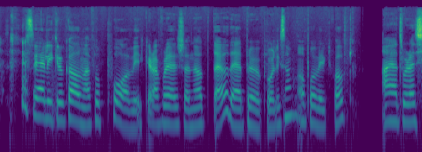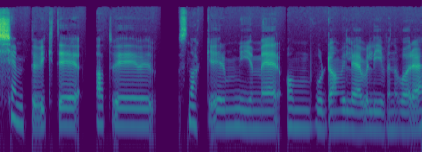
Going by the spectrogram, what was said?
så jeg liker å kalle meg for påvirker, da, for jeg skjønner jo at det er jo det jeg prøver på, liksom. Å påvirke folk. Nei, jeg tror det er kjempeviktig at vi snakker mye mer om hvordan vi lever livene våre,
